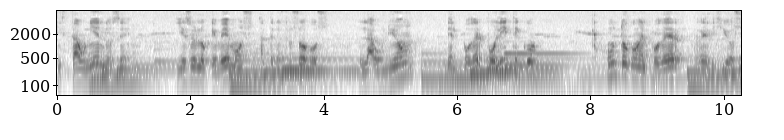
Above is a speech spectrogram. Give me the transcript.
está uniéndose, y eso es lo que vemos ante nuestros ojos, la unión del poder político junto con el poder religioso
